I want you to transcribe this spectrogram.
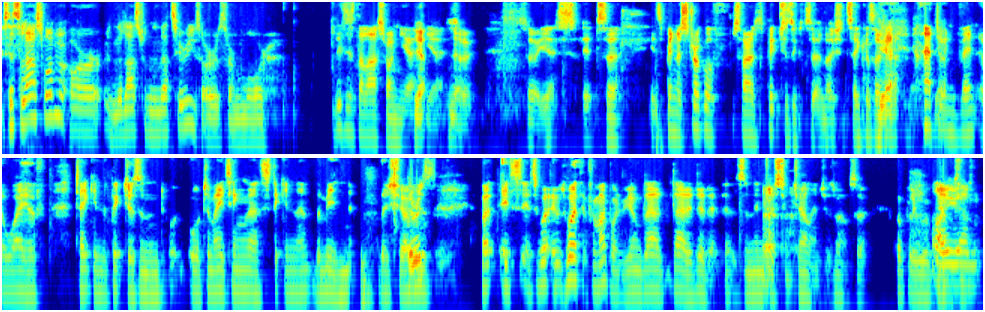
Is this the last one, or the last one in that series, or is there more? This is the last one, yeah, Yeah, yeah. yeah. So, so yes, it's uh, it's been a struggle as far as the pictures are concerned, I should say, because I Yeah, had to yeah. invent a way of taking the pictures and automating the sticking the, them in the show. there is. but it's it's it was worth it from my point of view. I'm glad glad I did it. It's an interesting challenge as well. So hopefully we'll. Be I um,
